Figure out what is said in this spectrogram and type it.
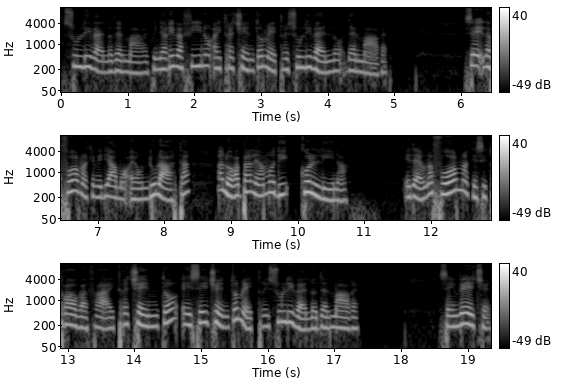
sul livello del mare, quindi arriva fino ai 300 metri sul livello del mare. Se la forma che vediamo è ondulata, allora parliamo di collina ed è una forma che si trova fra i 300 e i 600 metri sul livello del mare. Se invece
